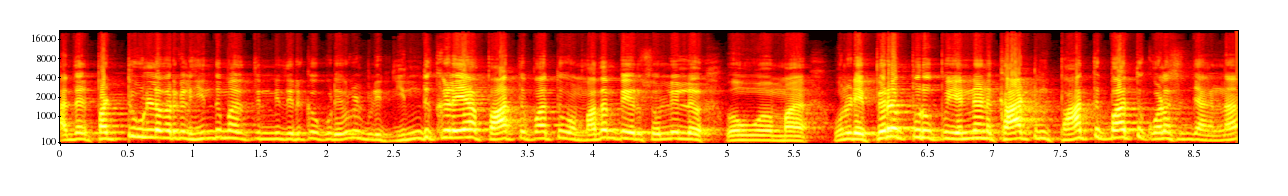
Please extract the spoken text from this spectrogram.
அந்த பற்று உள்ளவர்கள் இந்து மதத்தின் மீது இருக்கக்கூடியவர்கள் இப்படி இந்துக்களையா பார்த்து பார்த்து உன் மதம் பேர் சொல்லு இல்லை ம- உன்னுடைய பிறப்புறுப்பு என்னன்னு காட்டுன்னு பார்த்து பார்த்து கொலை செஞ்சாங்கன்னா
